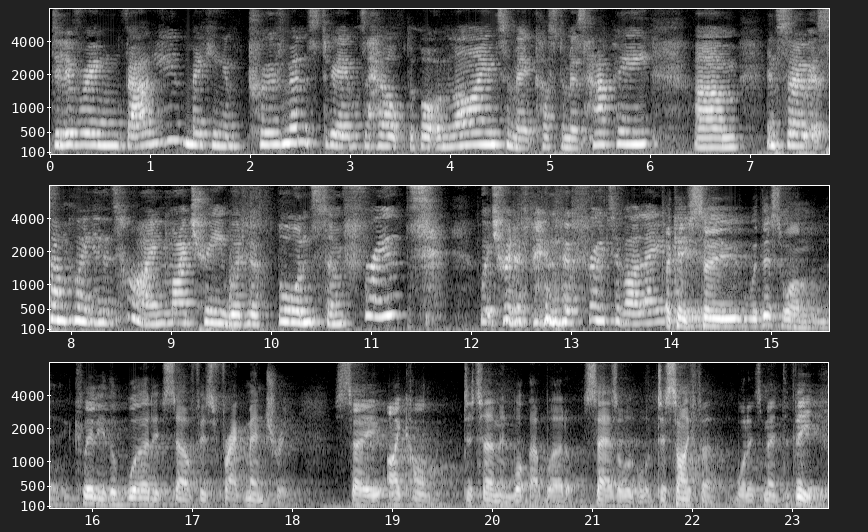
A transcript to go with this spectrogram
delivering value, making improvements to be able to help the bottom line, to make customers happy. Um, and so at some point in the time, my tree would have borne some fruit, which would have been the fruit of our labour. Okay, so with this one, clearly the word itself is fragmentary. So I can't determine what that word says or, or decipher what it's meant to be.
